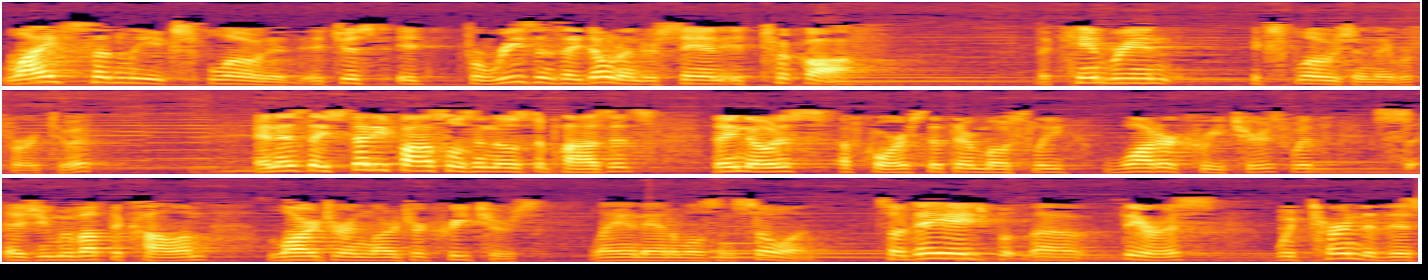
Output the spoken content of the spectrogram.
life suddenly exploded. It just, it, for reasons they don't understand, it took off. The Cambrian explosion, they refer to it. And as they study fossils in those deposits, they notice, of course, that they're mostly water creatures with, as you move up the column, larger and larger creatures, land animals and so on. So day age uh, theorists would turn to this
